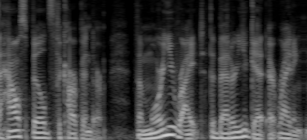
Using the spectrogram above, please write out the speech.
the house builds the carpenter. The more you write, the better you get at writing.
